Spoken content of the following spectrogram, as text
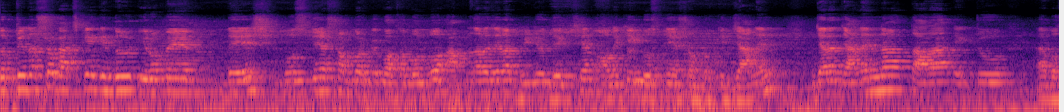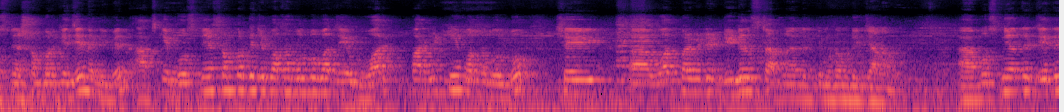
তো প্রিয় দর্শক, আজকে কিন্তু ইউরোপের দেশ বসনিয়া সম্পর্কে কথা বলব। আপনারা যারা ভিডিও দেখছেন, অনেকেই বসনিয়া সম্পর্কে জানেন। যারা জানেন না, তারা একটু বসনিয়া সম্পর্কে জেনে নেবেন। আজকে বসনিয়া সম্পর্কে যে কথা বলব বা যে ওয়ার্ক পারমিট নিয়ে কথা বলব, সেই ওয়ার্ক পারমিটের ডিটেলসটা আপনাদেরকে মোটামুটি জানাব। বসনিয়াতে যেতে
